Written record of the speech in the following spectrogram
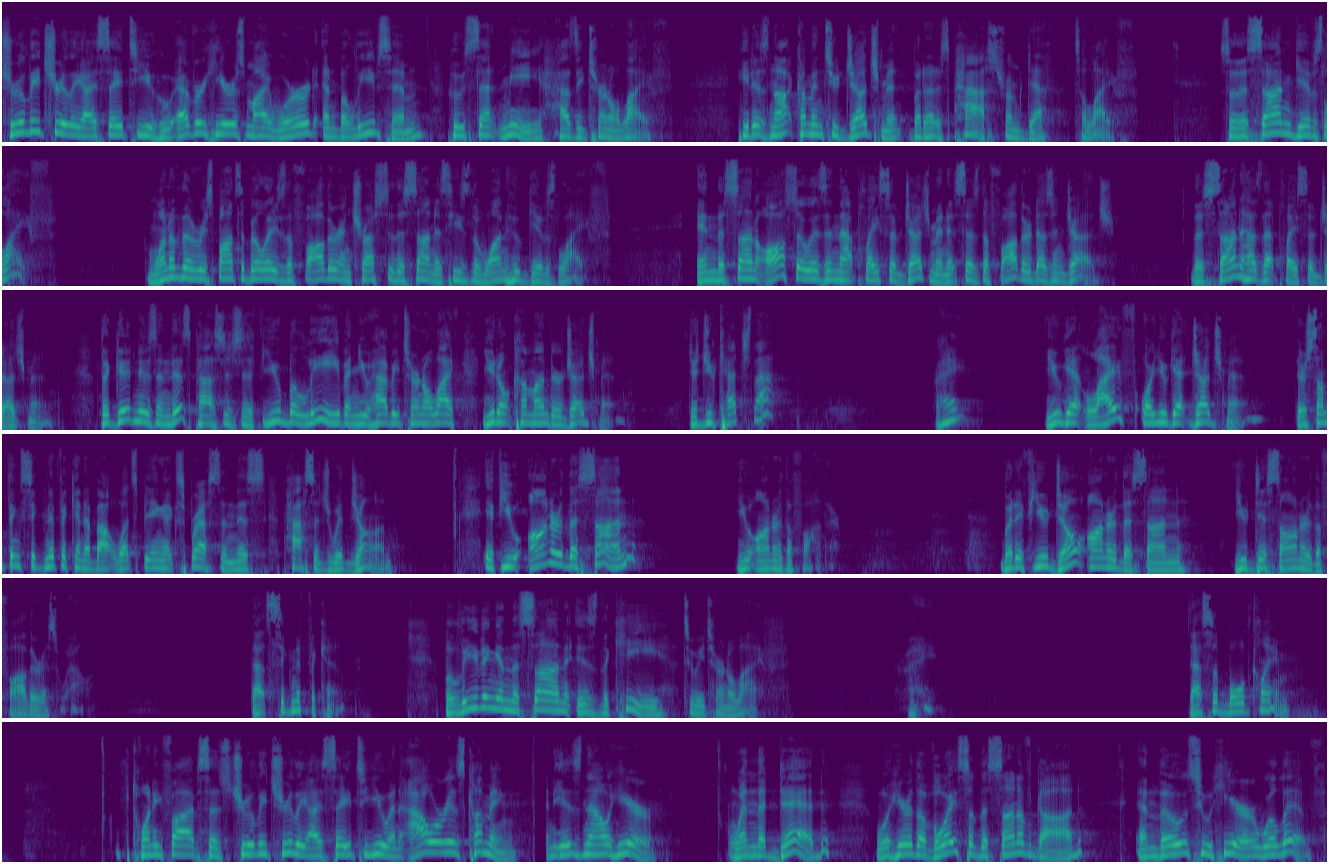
Truly, truly, I say to you, whoever hears my word and believes him who sent me has eternal life. He does not come into judgment, but has passed from death to life. So the Son gives life. One of the responsibilities the Father entrusts to the Son is He's the one who gives life. And the Son also is in that place of judgment. It says the Father doesn't judge. The Son has that place of judgment. The good news in this passage is if you believe and you have eternal life, you don't come under judgment. Did you catch that? Right? You get life or you get judgment. There's something significant about what's being expressed in this passage with John. If you honor the Son, you honor the Father. But if you don't honor the Son, you dishonor the Father as well. That's significant. Believing in the Son is the key to eternal life. Right? That's a bold claim. 25 says, Truly, truly, I say to you, an hour is coming and is now here when the dead will hear the voice of the Son of God, and those who hear will live.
